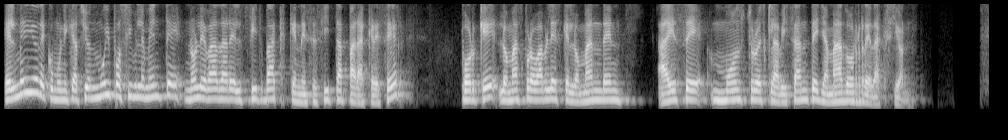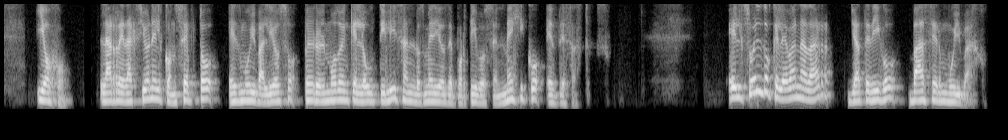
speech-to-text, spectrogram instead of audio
El medio de comunicación muy posiblemente no le va a dar el feedback que necesita para crecer, porque lo más probable es que lo manden a ese monstruo esclavizante llamado redacción. Y ojo, la redacción, el concepto es muy valioso, pero el modo en que lo utilizan los medios deportivos en México es desastroso. El sueldo que le van a dar, ya te digo, va a ser muy bajo.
